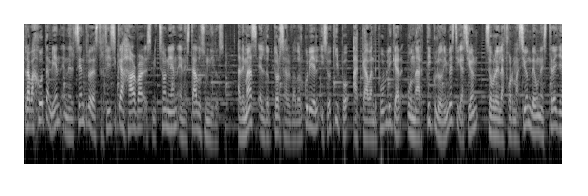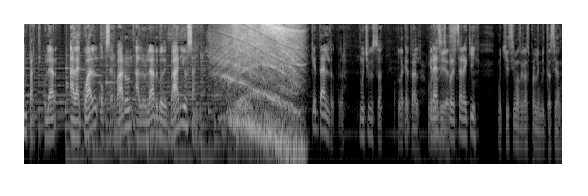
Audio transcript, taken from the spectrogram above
Trabajó también en el Centro de Astrofísica Harvard Smithsonian en Estados Unidos. Además, el doctor Salvador Curiel y su equipo acaban de publicar un artículo de investigación sobre la formación de una estrella en particular, a la cual observaron a lo largo de varios años. ¿Qué tal, doctor? Mucho gusto. Hola, ¿qué tal? gracias por estar aquí. Muchísimas gracias por la invitación.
